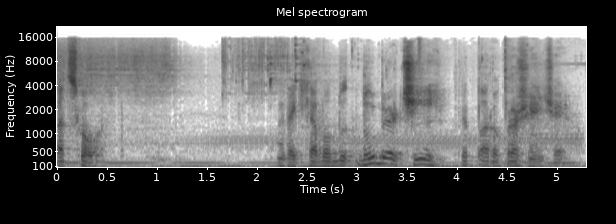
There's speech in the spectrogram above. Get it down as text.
let's go. Vamos ver o que a Bluebird Team preparou pra gente aí.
